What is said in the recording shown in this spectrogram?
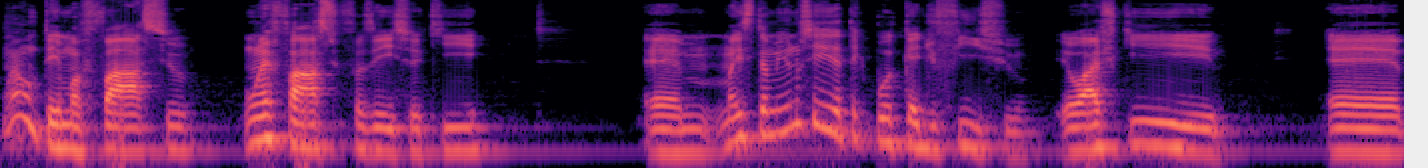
Não é um tema fácil. Não é fácil fazer isso aqui. É, mas também eu não sei até que ponto que é difícil. Eu acho que. É,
